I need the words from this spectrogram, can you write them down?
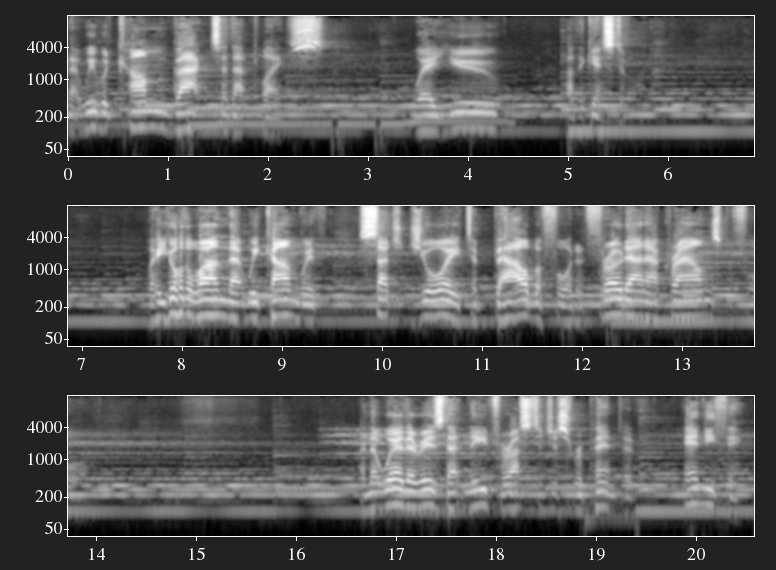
that we would come back to that place where you are the guest of honor, where you're the one that we come with such joy to bow before, to throw down our crowns before. And that where there is that need for us to just repent of anything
